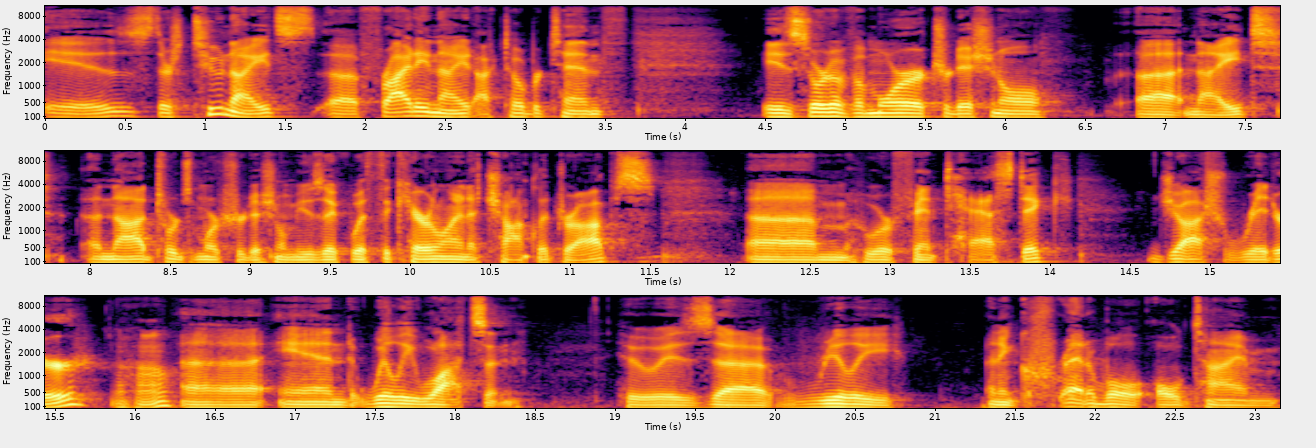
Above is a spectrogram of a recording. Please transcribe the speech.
is there's two nights. Uh, Friday night, October 10th, is sort of a more traditional uh, night, a nod towards more traditional music with the Carolina Chocolate Drops, um, who are fantastic. Josh Ritter Uh-huh. uh, and Willie Watson, who is uh, really an incredible old time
